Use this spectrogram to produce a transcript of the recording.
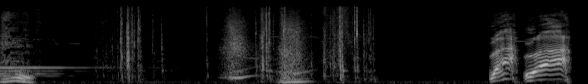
Ah, ah,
